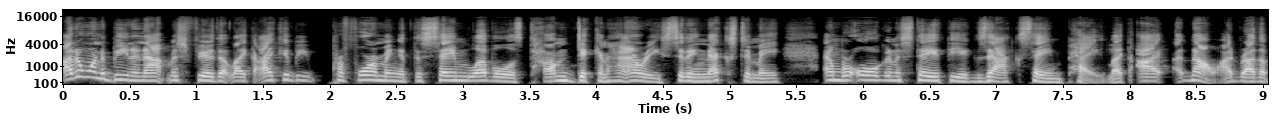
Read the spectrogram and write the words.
I don't want to be in an atmosphere that like I could be performing at the same level as Tom, Dick, and Harry sitting next to me, and we're all going to stay at the exact same pay. Like I no, I'd rather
